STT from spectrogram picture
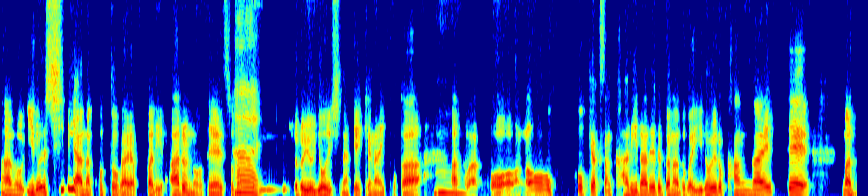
あの、いろいろシビアなことがやっぱりあるので、その、はい、書類を用意しなきゃいけないとか、うん、あとは、このお客さん借りられるかなとか、いろいろ考えて、まあ、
